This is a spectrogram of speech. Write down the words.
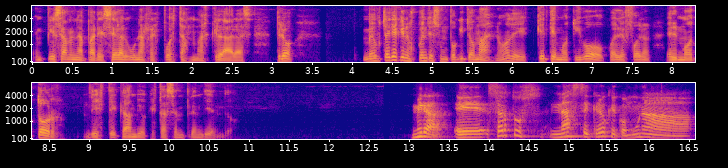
empiezan a aparecer algunas respuestas más claras. Pero me gustaría que nos cuentes un poquito más, ¿no? De qué te motivó, cuáles fueron el motor de este cambio que estás emprendiendo? Mira, eh, Certus nace creo que como una,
